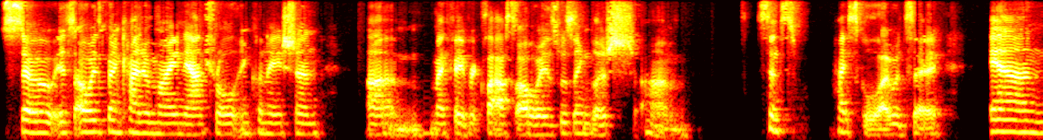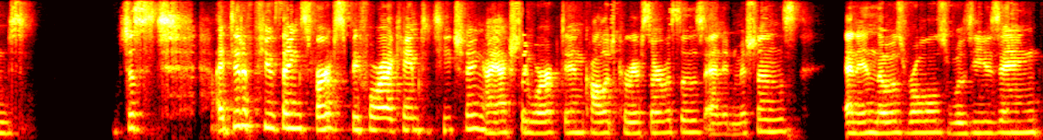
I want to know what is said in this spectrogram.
So it's always been kind of my natural inclination. Um, my favorite class always was English um, since high school, I would say. And just, I did a few things first before I came to teaching. I actually worked in college career services and admissions and in those roles was using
